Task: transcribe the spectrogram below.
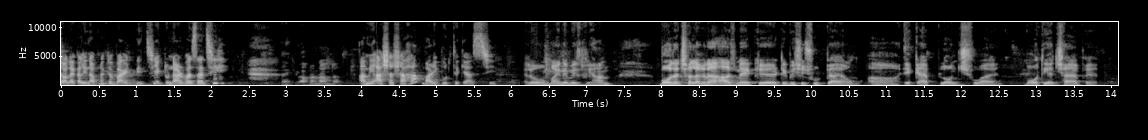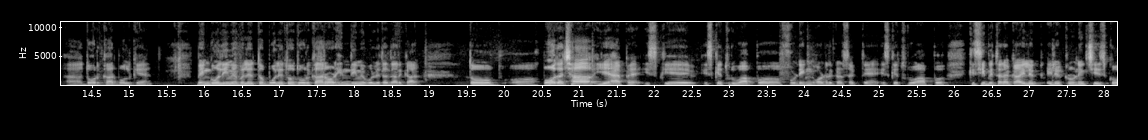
চলাকালীন আপনাকে বাইট দিচ্ছি, একটু নার্ভাস আছি। থ্যাংক ইউ আপনার নামটা আমি আশা সাহা বাড়িপুর থেকে আসছি hello my name is Vihaan बहुत अच्छा लग रहा है आज मैं एक टीबीसी शूट पे आया हूँ अ, एक ऐप लॉन्च हुआ है बहुत ही अच्छा ऐप है अ, दौरकार बोल के है बंगाली में बोले तो बोले तो दौरकार और हिंदी में बोले तो दरकार तो बहुत अच्छा ये ऐप है। इसके इसके थ्रू आप फूडिंग ऑर्डर कर सकते हैं। इसके थ्रू आप किसी भी तरह का इलेक्ट्रॉनिक चीज़ को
